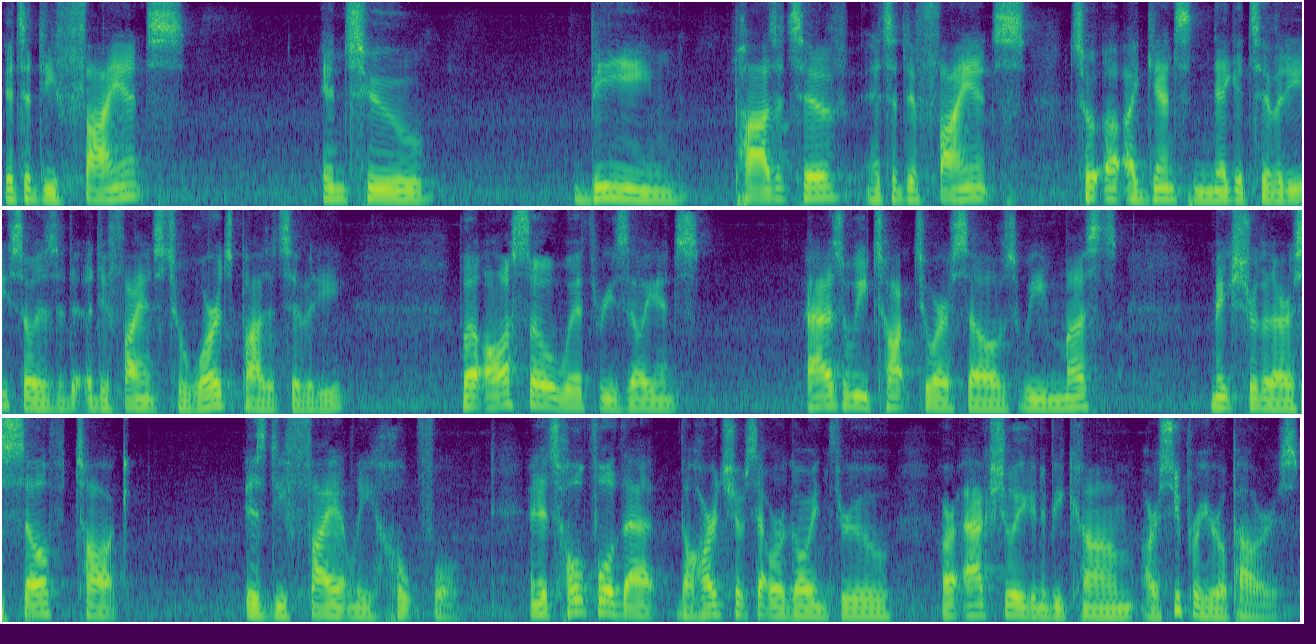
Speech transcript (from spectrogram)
it's a defiance into being positive, it's a defiance to, uh, against negativity. So it's a, a defiance towards positivity. But also with resilience, as we talk to ourselves, we must make sure that our self talk is defiantly hopeful. And it's hopeful that the hardships that we're going through are actually going to become our superhero powers.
